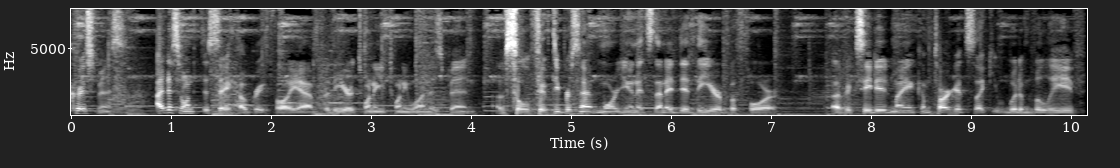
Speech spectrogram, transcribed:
Christmas. I just wanted to say how grateful I am for the year 2021 has been. I've sold 50% more units than I did the year before. I've exceeded my income targets like you wouldn't believe.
